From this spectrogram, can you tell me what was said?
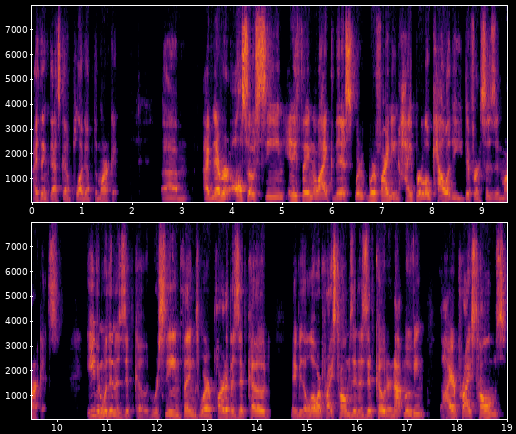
I think that's going to plug up the market. Um, I've never also seen anything like this. We're, we're finding hyper locality differences in markets. Even within a zip code, we're seeing things where part of a zip code, maybe the lower priced homes in a zip code are not moving, the higher priced homes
